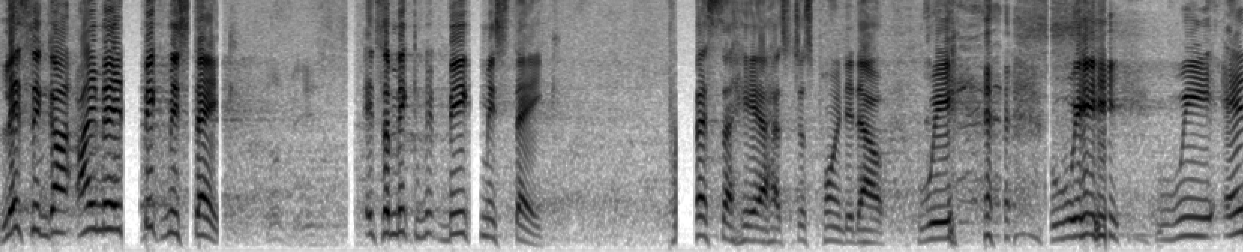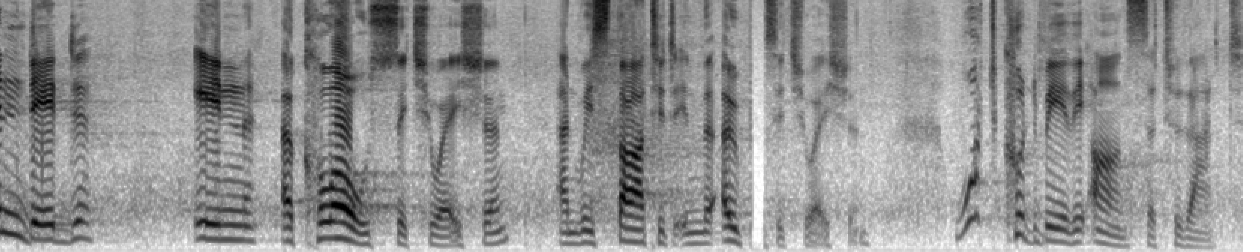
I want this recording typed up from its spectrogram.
Listen, guys, I made a big mistake. It's a big, big mistake. Professor here has just pointed out we, we, we ended in a closed situation and we started in the open situation. What could be the answer to that?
